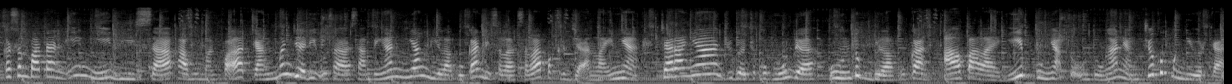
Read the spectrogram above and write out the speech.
Kesempatan ini bisa kamu manfaatkan menjadi usaha sampingan yang dilakukan di sela-sela pekerjaan lainnya. Caranya juga cukup mudah untuk dilakukan, apalagi punya keuntungan yang cukup menggiurkan.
